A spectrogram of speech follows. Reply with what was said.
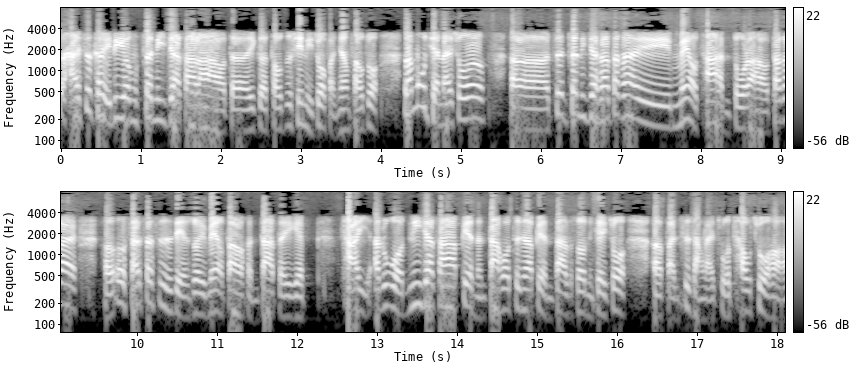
还是可以利用正逆价差啦的一个投资心理做反向操作。那目前来说，呃，正正逆价差大概没有差很多了哈，大概呃二三三四十点，所以没有到很大的一个。差异啊，如果逆价差变很大或正价变很大的时候，你可以做呃反市场来做操作哈。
